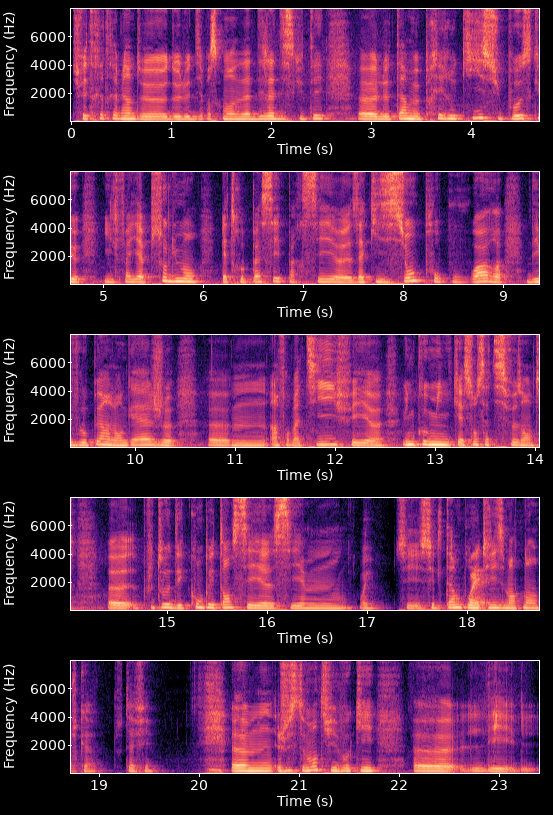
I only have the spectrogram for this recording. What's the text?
Tu fais très très bien de, le dire parce qu'on en a déjà discuté. Euh, le terme prérequis suppose qu'il faille absolument être passé par ces euh, acquisitions pour pouvoir développer un langage euh, informatif et une communication satisfaisante. plutôt des compétences, c'est le terme qu'on utilise maintenant en tout cas. Tout à fait. justement, tu évoquais les,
